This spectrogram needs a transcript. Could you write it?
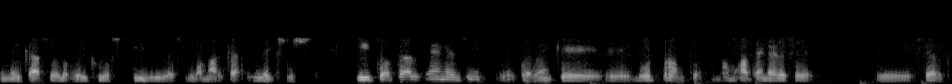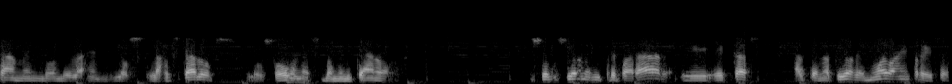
en el caso de los vehículos híbridos de la marca Lexus. Y Total Energy, recuerden que eh, muy pronto vamos a tener ese certamen donde la, los, las los jóvenes dominicanos, soluciones y preparar estas alternativas de nuevas empresas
